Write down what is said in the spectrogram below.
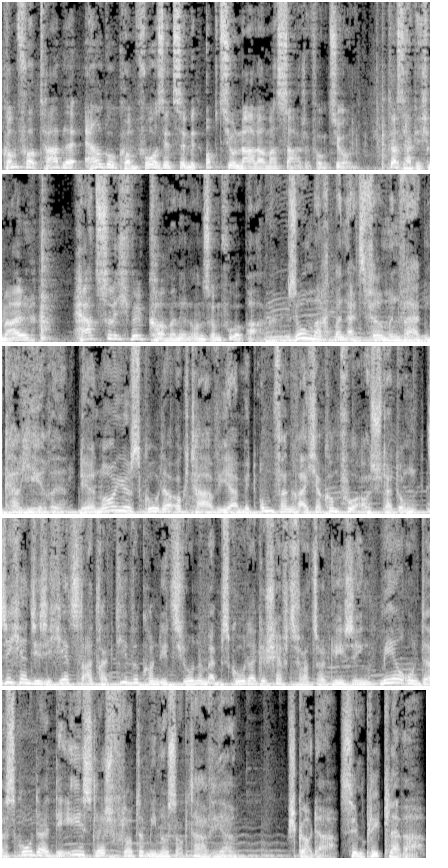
Komfortable Ergo-Komfortsitze mit optionaler Massagefunktion. Das sag ich mal. Herzlich willkommen in unserem Fuhrpark. So macht man als Firmenwagen Karriere. Der neue Skoda Octavia mit umfangreicher Komfortausstattung. Sichern Sie sich jetzt attraktive Konditionen beim Skoda Geschäftsfahrzeugleasing. Mehr unter skoda.de slash flotte-octavia. Skoda. Simply clever.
